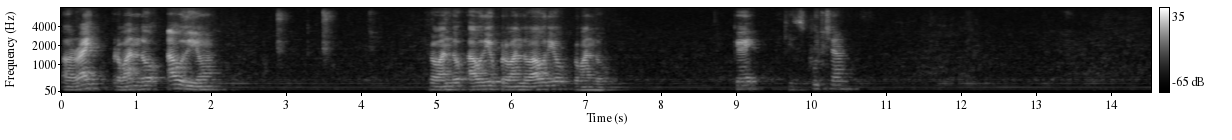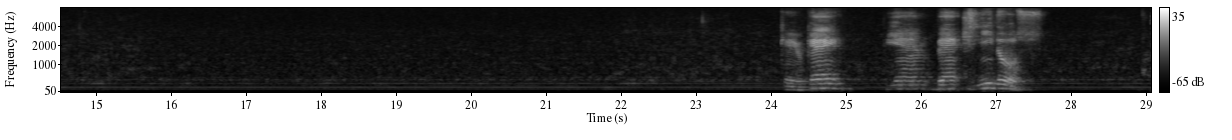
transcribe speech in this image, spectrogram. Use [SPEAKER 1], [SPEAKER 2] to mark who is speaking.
[SPEAKER 1] All right, probando audio. Probando audio, probando audio, probando. Ok, aquí escucha. Ok, ok. Bienvenidos.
